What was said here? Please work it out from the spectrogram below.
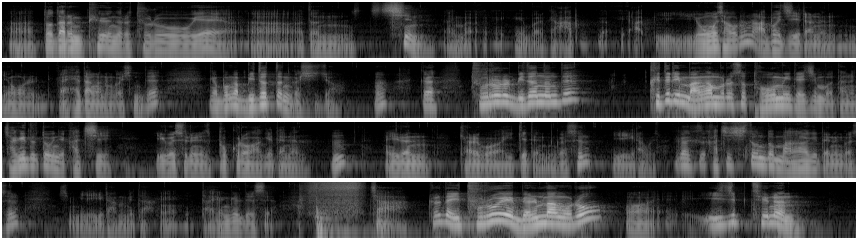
어, 또 다른 표현으로 두로의 어, 어떤 신, 뭐, 뭐 용어상으로는 아버지라는 용어를 해당하는 것인데, 그러니까 뭔가 믿었던 것이죠. 그러니까 두로를 믿었는데 그들이 망함으로써 도움이 되지 못하는 자기들도 이제 같이 이것으로 인해서 부끄러워하게 되는 이런 결과가 있게 되는 것을 얘기를 하고 있습니다. 그러니까 같이 시돈도 망하게 되는 것을 지금 얘기를 합니다. 예, 다 연결됐어요. 자, 그런데 이 두로의 멸망으로 어, 이집트는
